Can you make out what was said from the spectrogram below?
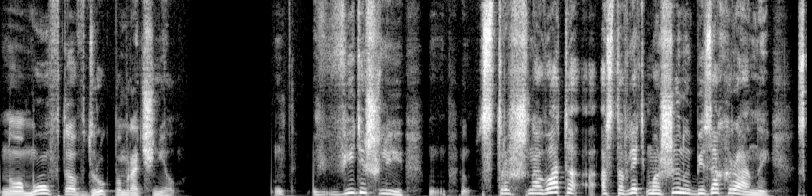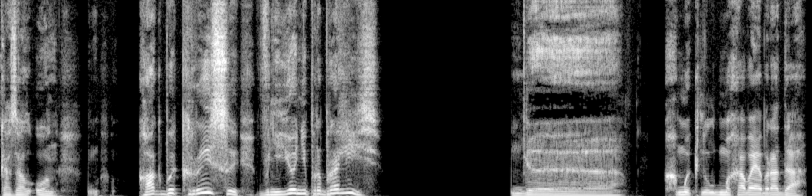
Но муфта вдруг помрачнел. «Видишь ли, страшновато оставлять машину без охраны», — сказал он. «Как бы крысы в нее не пробрались». «Да...» — хмыкнул маховая борода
